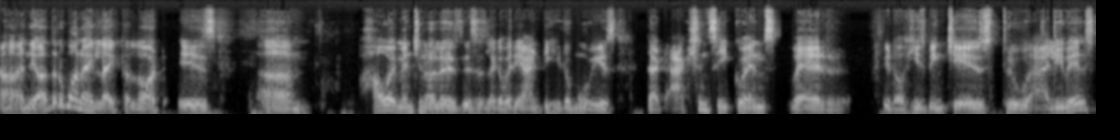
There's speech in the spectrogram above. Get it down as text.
Uh, and the other one I liked a lot is um, how I mentioned earlier. Is this is like a very anti-hero movie? Is that action sequence where you know he's being chased through alleyways?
